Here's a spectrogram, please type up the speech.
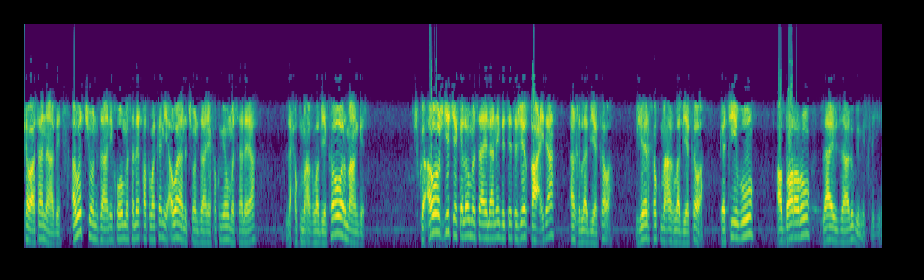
کەواتە نابێ. ئەوە چۆن زانی خۆ مەسلەی قەتڵەکەنی ئەویانە چۆن زانی حکمی و مەسلەیە؟ لە حکومە ئەغڵبیەکەەوە وەرمانگرت. چکە ئەوەش یەکێکە لەو مەسایلانەی دەچێتە ژێر قاعدە ئەغلبیەکەوە ژێر حکمە ئەغلبیەکەوە کەتی بوو؟ الضرر لا يزال بمثله.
